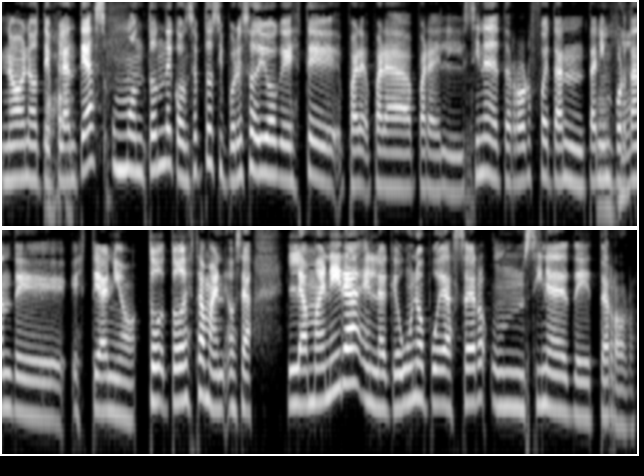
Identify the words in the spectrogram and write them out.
No, no, te planteas un montón de conceptos y por eso digo que este, para, para, para el cine de terror fue tan, tan importante este año. To- toda esta manera, o sea, la manera en la que uno puede hacer un cine de, de terror.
